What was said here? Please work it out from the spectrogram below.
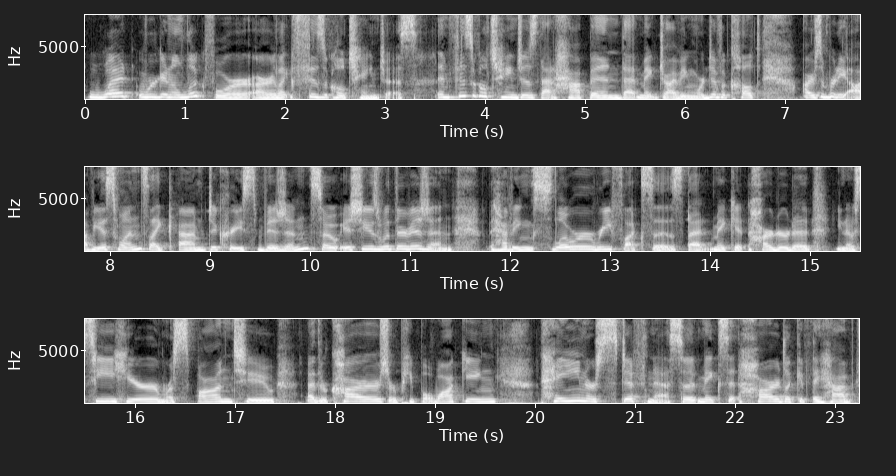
what we're going to look for are like physical changes. And physical changes that happen that make driving more difficult are some pretty obvious ones, like um, decreased vision. So, issues with their vision, having slower reflexes that make it harder to, you know, see, hear, and respond to other cars or people walking, pain or stiffness. So, it makes it hard, like if they have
